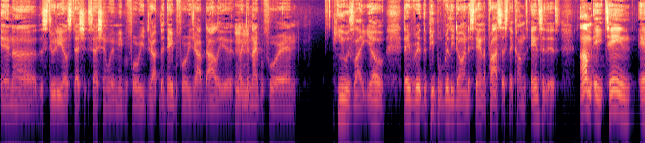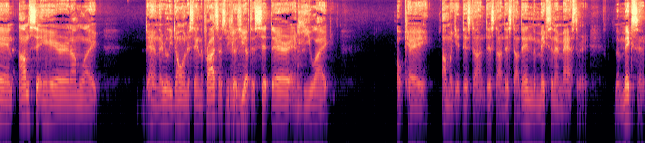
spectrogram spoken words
in uh the studio session session with me before we dropped the day before we dropped Dahlia, like the night before, and he was like, "Yo, they re- the people really don't understand the process that comes into this." I'm 18 and I'm sitting here and I'm like, "Damn, they really don't understand the process because you mm-hmm. have to sit there and be like, okay, I'm gonna get this done, this done, this done. Then the mixing and mastering, the mixing,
